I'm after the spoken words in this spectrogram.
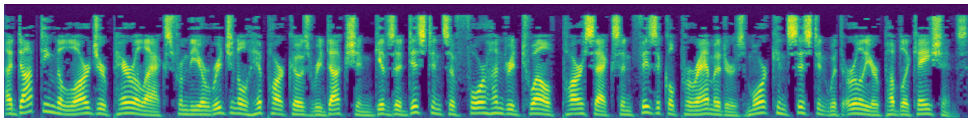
Adopting the larger parallax from the original Hipparcos reduction gives a distance of 412 parsecs and physical parameters more consistent with earlier publications.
